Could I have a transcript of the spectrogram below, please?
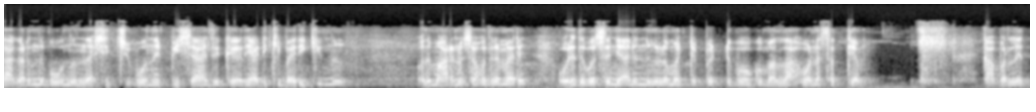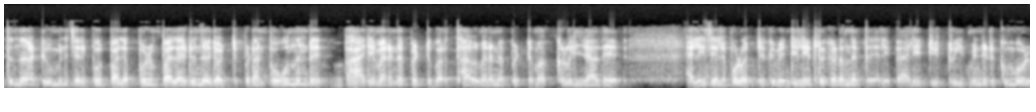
തകർന്നു പോകുന്നു നശിച്ചു പോകുന്ന പിശാജ് കയറി അടുക്കി ഭരിക്കുന്നു. ഒന്ന് മാറണം സഹോദരന്മാരെ? ഒരു ദിവസം ഞാനും നിങ്ങളും ഒറ്റപ്പെട്ടു പോകും. അള്ളാഹുവാണ് സത്യം. ഖബറിൽ എത്തുന്ന നാട്ടു മുമ്പിന് ചിലപ്പോൾ പലപ്പോഴും പലരും ഒറ്റപ്പെടാൻ പോകുന്നുണ്ട്. ഭാര്യ മരണപ്പെട്ട് ഭർത്താവ് മരണപ്പെട്ട് മക്കളില്ലാതെ അല്ലെങ്കിൽ ചിലപ്പോൾ ഒറ്റയ്ക്ക് വെന്റിലേറ്റർ കിടന്നിട്ട് അല്ലെങ്കിൽ പാലിയേറ്റീവ് ട്രീറ്റ്മെന്റ് എടുക്കുമ്പോൾ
